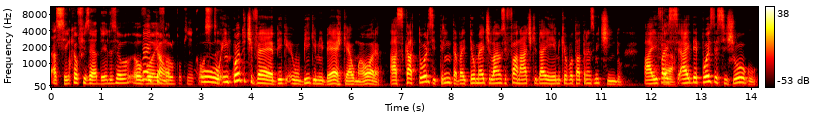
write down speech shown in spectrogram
assim que eu fizer a deles, eu, eu não, vou então, aí e falo um pouquinho com o, você. Enquanto tiver Big, o Big MBR, que é uma hora, às 14h30 vai ter o Mad Lions e Fnatic da EM que eu vou estar tá transmitindo. Aí, vai, tá. aí depois desse jogo,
